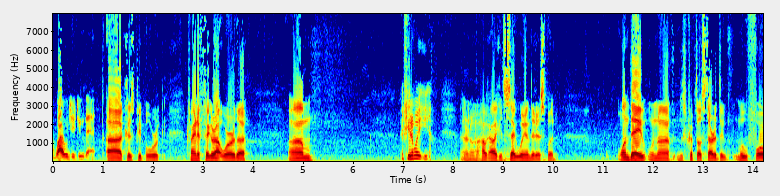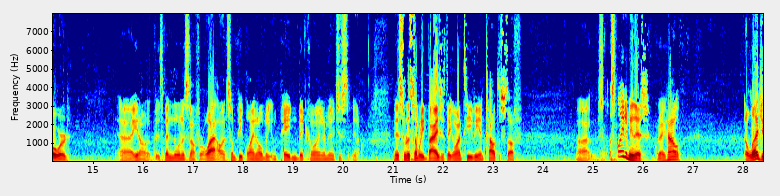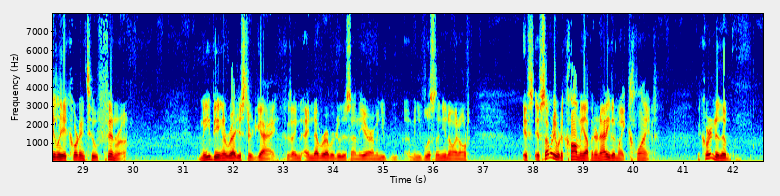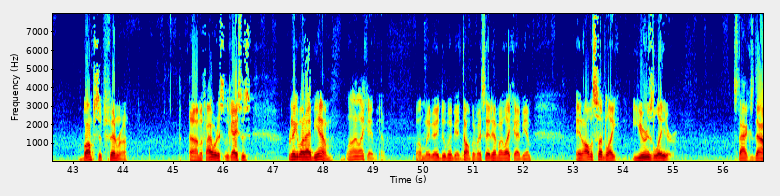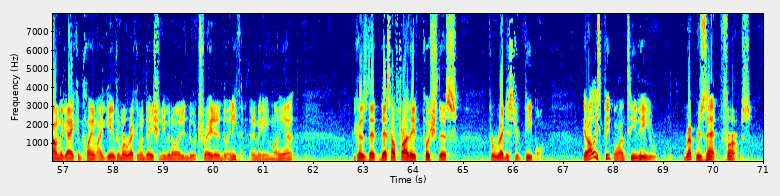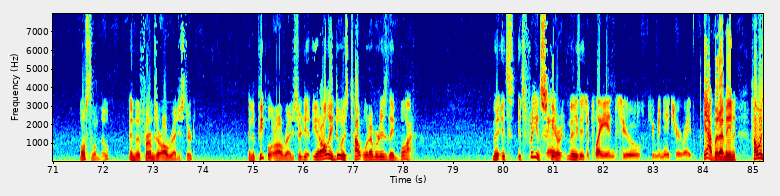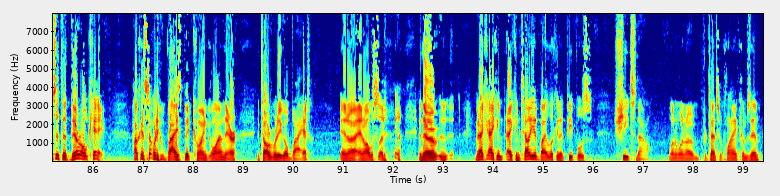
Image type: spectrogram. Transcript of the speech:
Why would you do that? because Uh, people were trying to figure out where the um actually you know what I don't know how, how I could segue into this but one day when uh, this crypto started to move forward uh, you know it's been doing this now for a while and some people I know have getting paid in Bitcoin I mean it's just you know as soon as somebody buys it they go on TV and tout the stuff uh, explain to me this Greg how allegedly according to FINRA me being a registered guy, because I, I never ever do this on the air. I mean, you, I mean, you've listened, you know I don't. If if somebody were to call me up and they're not even my client, according to the bumps at FINRA, um, if I were to, the guy says, "What do you think about IBM?" Well, I like IBM. Well, maybe I do, maybe I don't. But if I say to him, "I like IBM," and all of a sudden, like years later, stock's down, the guy can claim I gave him a recommendation, even though I didn't do a trade, I didn't do anything, I didn't make any money on it, because that that's how far they've pushed this for registered people. Yet all these people on TV represent firms, most of them do, and the firms are all registered, and the people are all registered. Yet, all they do is tout whatever it is they bought. I mean, it's it's freaking scary. I mean, it- to play into human nature, right? yeah, but I mean, how is it that they're okay? How can somebody who buys Bitcoin go on there and tell everybody to go buy it, and uh, and all of a sudden, you know, and they're, I mean, I, I can I can tell you by looking at people's sheets now when when a potential client comes in,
